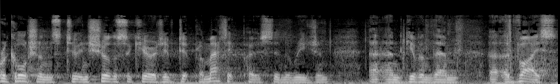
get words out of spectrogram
precautions to ensure the security of diplomatic posts in the region uh, and given them uh, advice.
